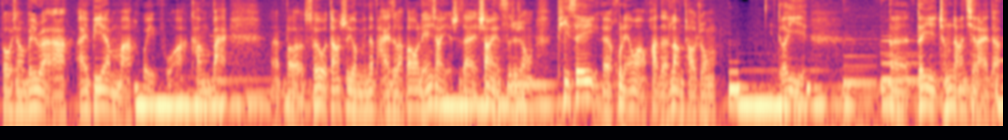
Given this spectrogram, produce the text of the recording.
包括像微软啊、IBM 啊、惠普啊、康柏。呃，包所有当时有名的牌子吧，包括联想也是在上一次这种 PC 呃互联网化的浪潮中得以呃得以成长起来的。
